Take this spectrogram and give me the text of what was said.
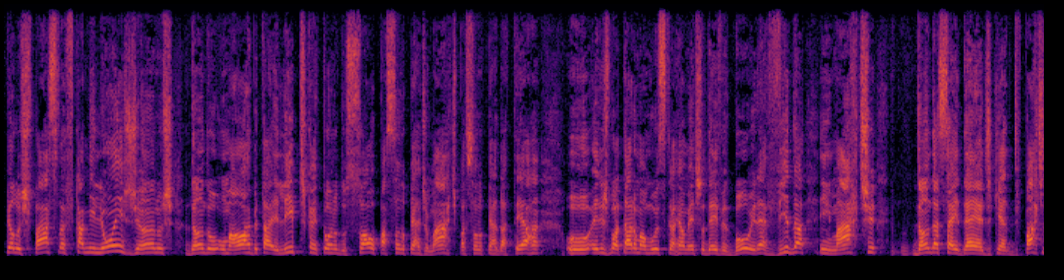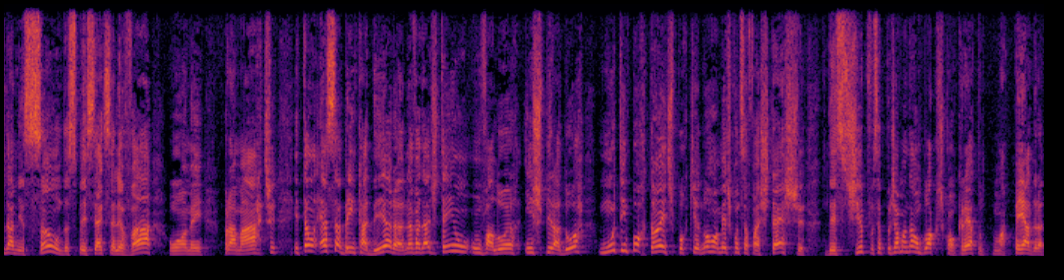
pelo espaço, vai ficar milhões de anos dando uma órbita elíptica em torno do Sol, passando perto de Marte, passando perto da Terra. O, eles botaram uma música realmente do David Bowie, né? Vida em Marte, dando essa ideia de que é parte da missão da SpaceX é levar o homem para Marte. Então, essa brincadeira, na verdade, tem um, um, valor inspirador muito importante, porque normalmente quando você faz teste desse tipo, você podia mandar um bloco de concreto, uma pedra.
